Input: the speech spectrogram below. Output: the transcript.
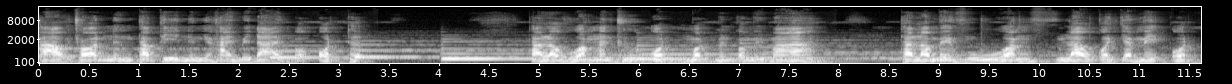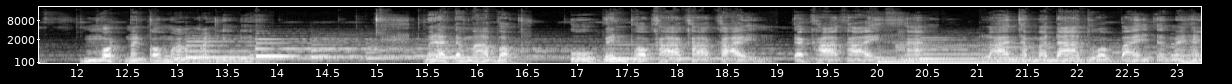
ข้าวช้อนหนึ่งทัพพีหนึ่งยังให้ไม่ได้ก็อดเถอะ ถ้าเราหวงนั่นคืออดหมดมันก็ไม่มา ถ้าเราไม่หวง เราก็จะไม่อด หมดมันก็มาใหม่เรื่อยๆเหมือนอาตมาบอกผู้เป็นพ่อค้าค้าขายจะขาขายฮะร้านธรรมดาทั่วไปถ้าไม่ให้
